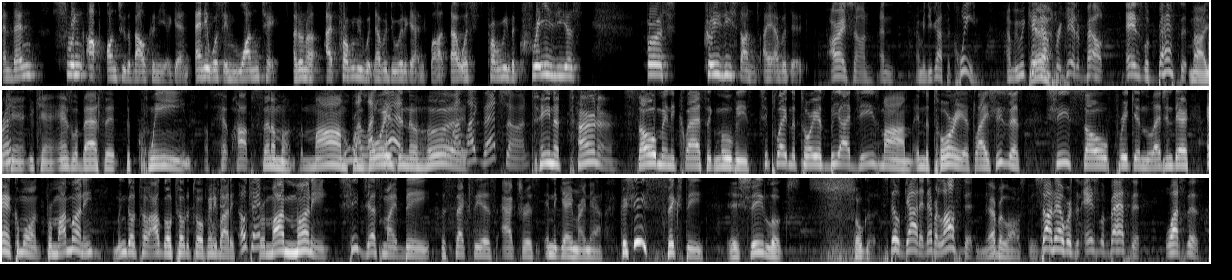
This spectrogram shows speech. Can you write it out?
and then swing up onto the balcony again. And it was in one take. I don't know. I probably would never do it again, but that was probably the craziest first crazy stunt I ever did. All right, Shawn. And I mean, you got the queen. I mean, we cannot Yeah. forget about Angela Bassett. Nah, you friend. can't. You can't. Angela Bassett, the queen of hip hop cinema, the mom Ooh, from like Boys that. in the Ooh, Hood. I like that, Shawn. Tina Turner. So many classic movies. She played Notorious B.I.G.'s mom in Notorious. Like, she's just, she's so freaking legendary. And come on, for my money, we can go toe, I'll go toe to toe with anybody. okay. For my money, she just might be the sexiest actress in the game right now. Because she's 60 and she looks so good. Still got it. Never lost it. Never lost it. Shawn Edwards and Angela Bassett. Watch this.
